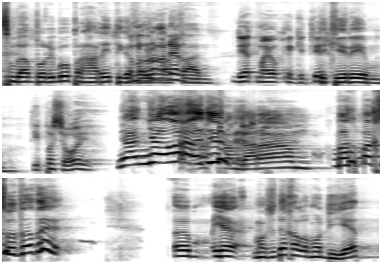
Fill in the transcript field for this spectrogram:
Sembilan puluh ribu per hari tiga kali orang ada yang makan. diet mayo kayak gitu ya. Dikirim. Tipes coy. Nyanya lah anjir. Kurang garam. Mas maksudnya teh em, ya maksudnya kalau mau diet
